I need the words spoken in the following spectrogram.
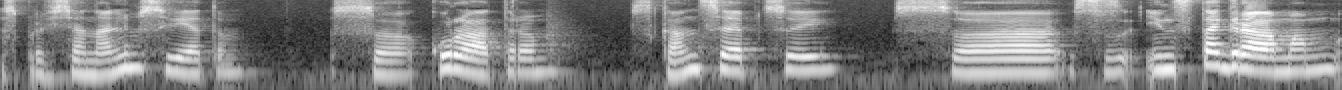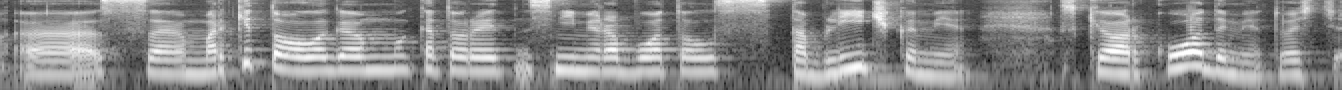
с профессиональным светом, с куратором, с концепцией, с, с Инстаграмом, э, с маркетологом, который с ними работал, с табличками, с QR-кодами. То есть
